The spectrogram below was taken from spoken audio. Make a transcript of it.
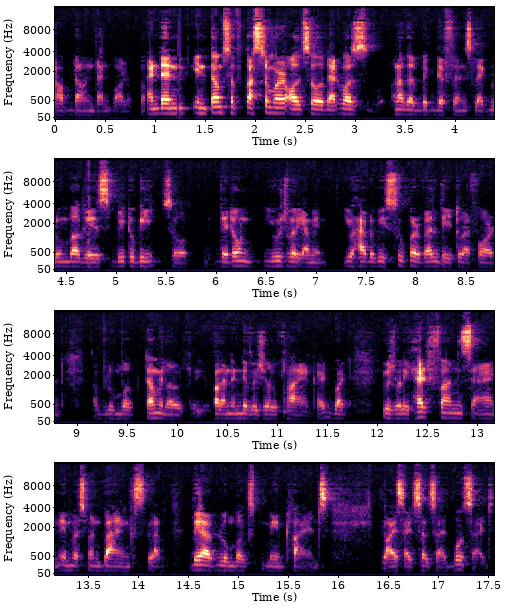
top down than bottom. And then in terms of customer, also that was another big difference. Like Bloomberg is B2B, so they don't usually, I mean, you have to be super wealthy to afford a Bloomberg terminal for an individual client, right? But usually hedge funds and investment banks, they are Bloomberg's main clients, buy side, sell side, both sides.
